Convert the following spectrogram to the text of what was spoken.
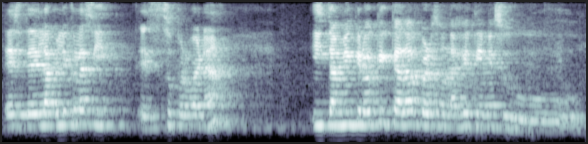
este, la película sí es súper buena y también creo que cada personaje tiene su,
